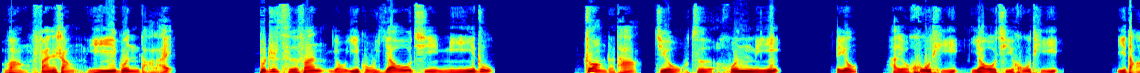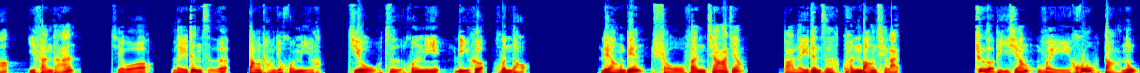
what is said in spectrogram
往帆上一棍打来。不知此帆有一股妖气迷住，撞着他就自昏迷。哎呦，还有护体妖气护体，一打一反弹，结果雷震子当场就昏迷了，就自昏迷，立刻昏倒。两边手翻家将把雷震子捆绑起来。这碧香尾护大怒，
